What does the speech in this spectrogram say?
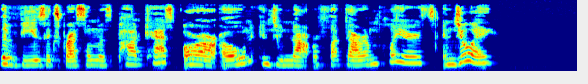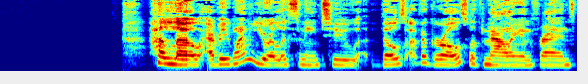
The views expressed on this podcast are our own and do not reflect our employers. Enjoy. Hello, everyone. You are listening to Those Other Girls with Mallory and Friends.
